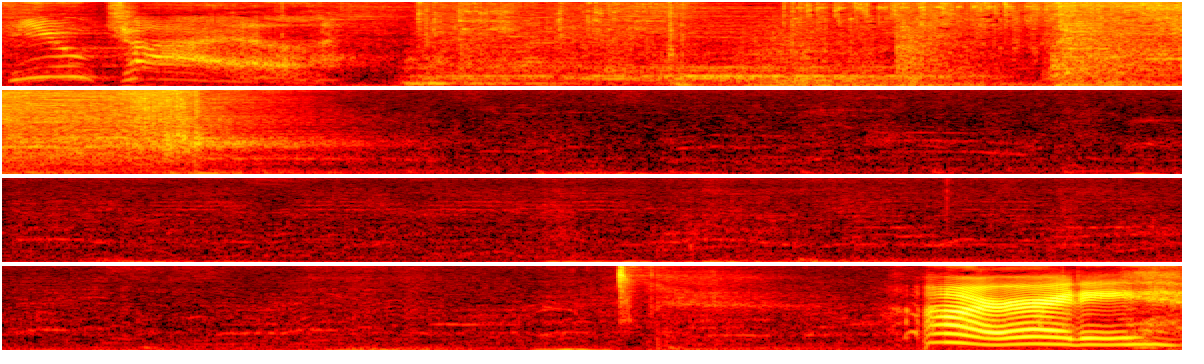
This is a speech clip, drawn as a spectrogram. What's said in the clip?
Futile. Alrighty.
